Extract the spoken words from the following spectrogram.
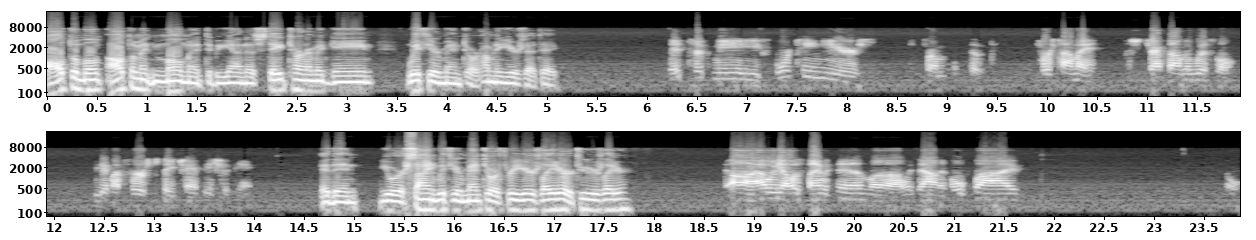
ultimate ultimate moment to be on a state tournament game with your mentor? How many years did that take? It took me 14 years from the first time I strapped on the whistle to get my first state championship game. And then you were signed with your mentor three years later or two years later? Uh, I, was- I was signed with him. Uh, I went down in 05, no,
